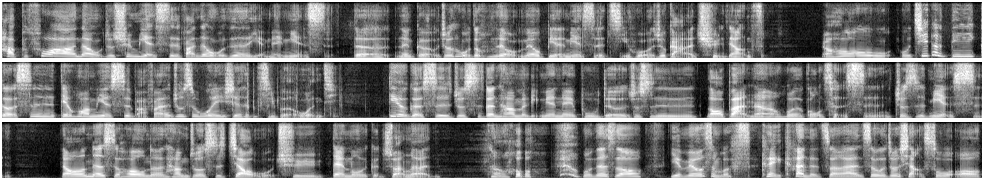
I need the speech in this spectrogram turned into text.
还不错啊，那我就去面试。反正我真的也没面试的那个，就是我都没有没有别的面试的机会，我就赶快去这样子。然后我记得第一个是电话面试吧，反正就是问一些很基本的问题。第二个是就是跟他们里面内部的，就是老板啊或者工程师，就是面试。然后那时候呢，他们就是叫我去 demo 一个专案。然后我那时候也没有什么可以看的专案，所以我就想说，哦，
